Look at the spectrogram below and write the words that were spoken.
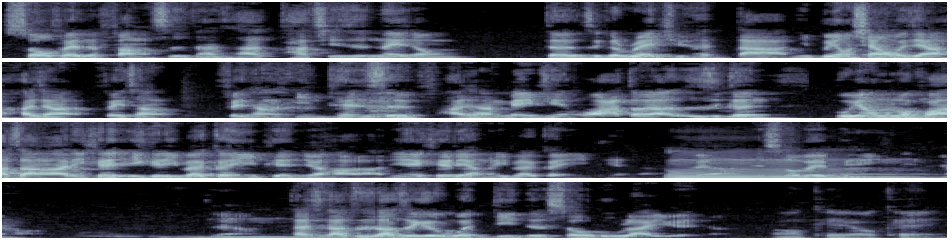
收费的方式，但是它它其实内容的这个 range 很大，你不用像我这样好像非常非常 intensive，好像每天哇都要日更，不用那么夸张啊，你可以一个礼拜更一篇就好了，你也可以两个礼拜更一篇的，对啊，你收费便宜一点就好，对啊。但是它至少是一个稳定的收入来源。OK OK，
